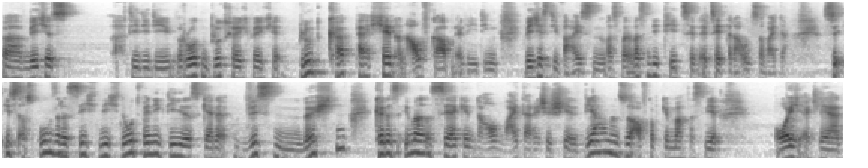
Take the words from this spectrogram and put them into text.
äh, welches äh, die, die, die roten Blutkörperchen, Blutkörperchen an Aufgaben erledigen, welches die weißen, was, was sind die T-Zellen etc. und so weiter. Es ist aus unserer Sicht nicht notwendig. Die, die das gerne wissen möchten, können es immer sehr genau weiter recherchieren. Wir haben uns zur Aufgabe gemacht, dass wir euch erklären,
